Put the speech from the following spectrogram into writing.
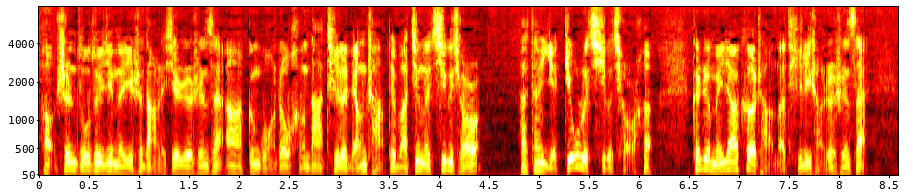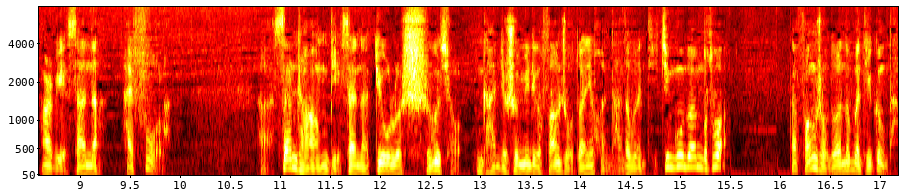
好，申足最近呢也是打了一些热身赛啊，跟广州恒大踢了两场，对吧？进了七个球啊，但也丢了七个球哈。跟这个梅家客场呢踢了一场热身赛，二比三呢还负了。啊，三场比赛呢丢了十个球，你看就说明这个防守端有很大的问题，进攻端不错，但防守端的问题更大。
